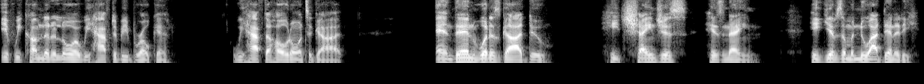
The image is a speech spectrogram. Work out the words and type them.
If we come to the Lord, we have to be broken. We have to hold on to God. And then what does God do? He changes his name. He gives him a new identity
